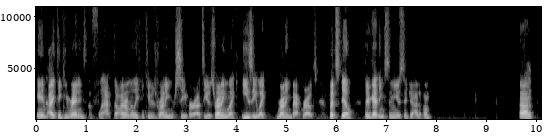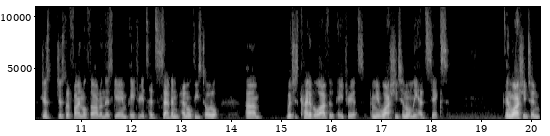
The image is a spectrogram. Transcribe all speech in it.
in. I think he ran into the flat though. I don't really think he was running receiver routes. He was running like easy like running back routes. But still, they're getting some usage out of him. Um, Yep. just just a final thought on this game. Patriots had seven penalties total, um, which is kind of a lot for the Patriots. I mean, Washington only had six, and Washington,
